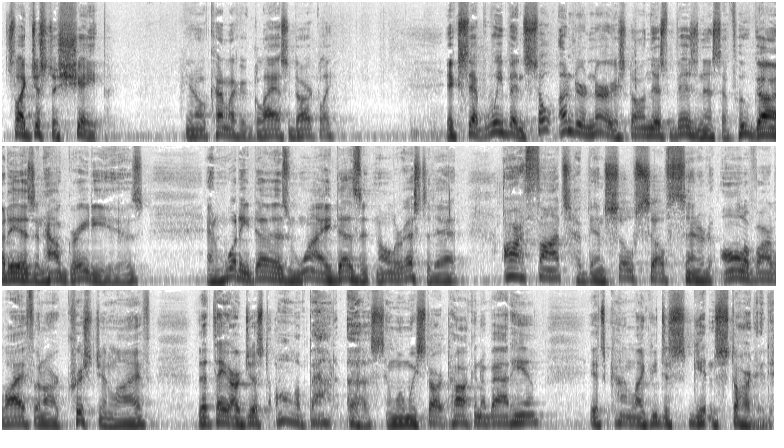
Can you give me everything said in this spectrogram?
It's like just a shape, you know, kind of like a glass darkly. Except we've been so undernourished on this business of who God is and how great He is and what he does and why he does it and all the rest of that, our thoughts have been so self centered all of our life and our Christian life that they are just all about us. And when we start talking about him, it's kind of like you're just getting started.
